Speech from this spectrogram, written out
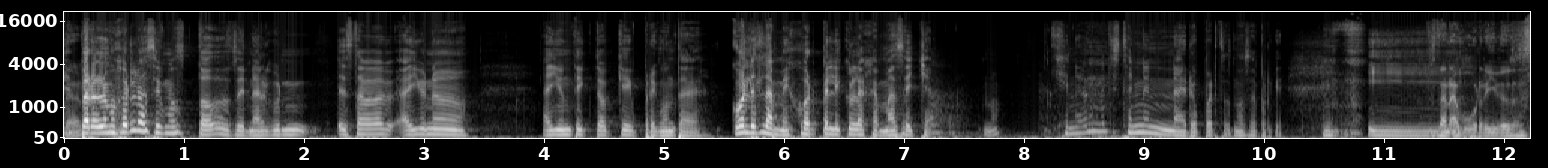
¿No? Pero a lo mejor lo hacemos todos en algún... Estaba... Hay uno... Hay un TikTok que pregunta... ¿Cuál es la mejor película jamás hecha? ¿No? Generalmente están en aeropuertos, no sé por qué. Y... Están aburridos.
